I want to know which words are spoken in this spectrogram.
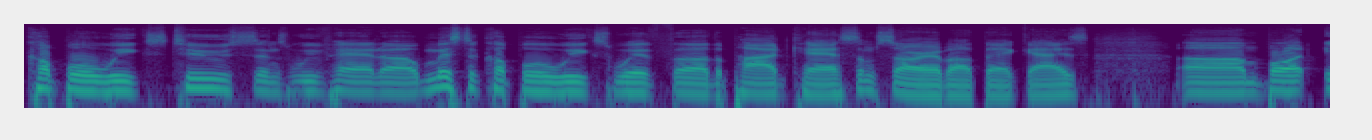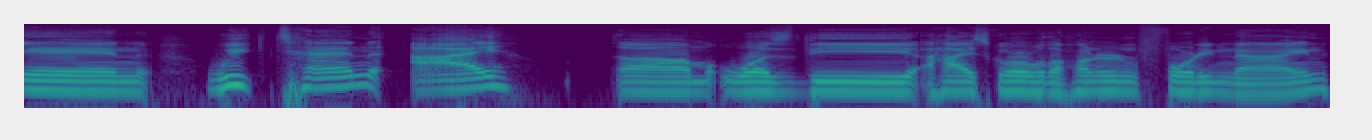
couple of weeks too, since we've had uh, missed a couple of weeks with uh, the podcast. I'm sorry about that, guys. Um, but in week 10, I um, was the high score with 149.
